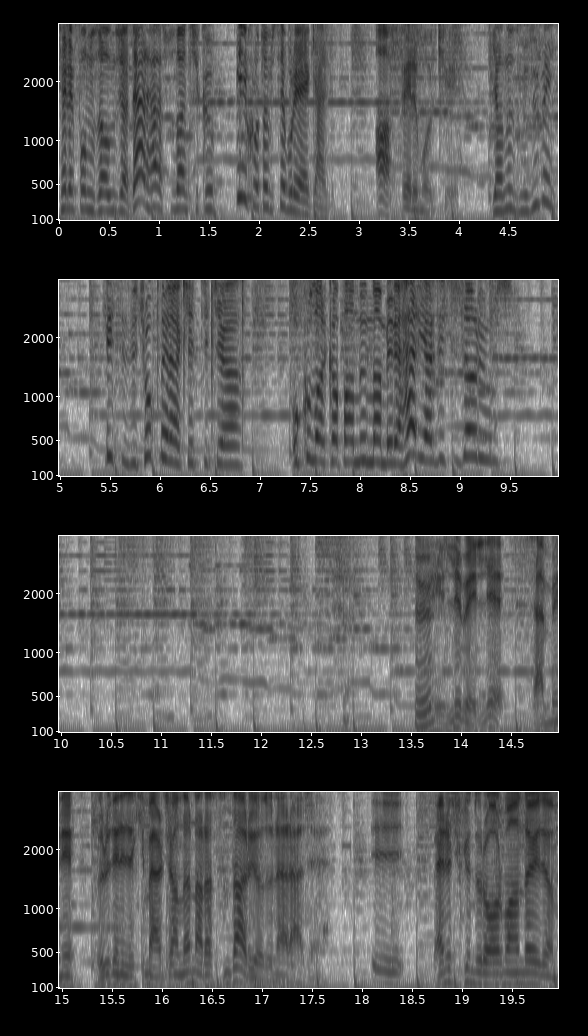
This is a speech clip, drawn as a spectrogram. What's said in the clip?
telefonunuzu alınca derhal sudan çıkıp ilk otobüse buraya geldim. Aferin Hulki. Yalnız müdür bey, biz sizi çok merak ettik ya. Okullar kapandığından beri her yerde sizi arıyoruz. Hı? Belli belli. Sen beni Ölüdeniz'deki mercanların arasında arıyordun herhalde. Ee, Ben üç gündür ormandaydım.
